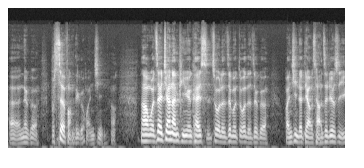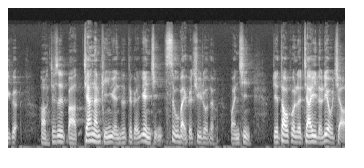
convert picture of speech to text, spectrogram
呃那个不设防的一个环境啊。那我在江南平原开始做了这么多的这个环境的调查，这就是一个啊，就是把江南平原的这个愿景四五百个聚落的环境，也到过了嘉义的六角，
